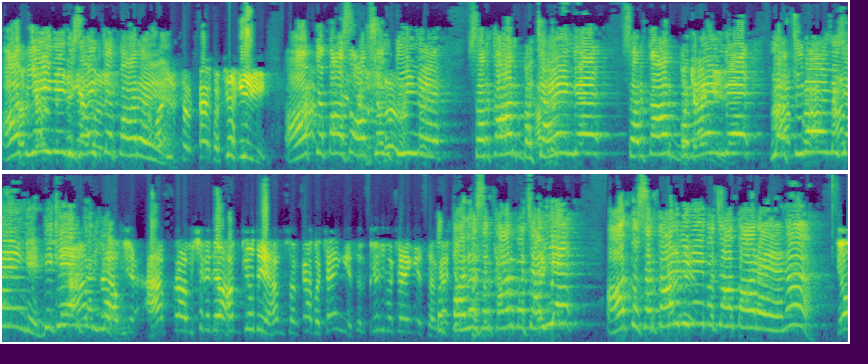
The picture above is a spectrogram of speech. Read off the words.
आप यही नहीं डिसाइड कर पा रहे हैं। बचेगी। आपके पास ऑप्शन तीन है। सरकार बचाएँगे सरकार बनाएँगे या चुनाव में जाएँगे? डिक्लेयर करिए। आपका का जवाब हम क्यों दें? हम सरकार बचाएँगे सर। क्यों नहीं बचाएँगे तो सरकार पहले सरकार बचाइए। आप तो सरकार भी नहीं बचा पा रहे हैं ना। क्यों?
